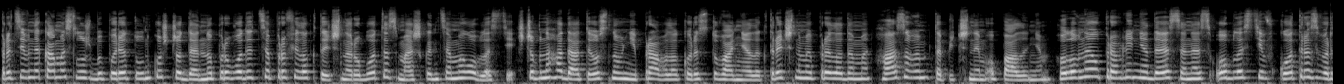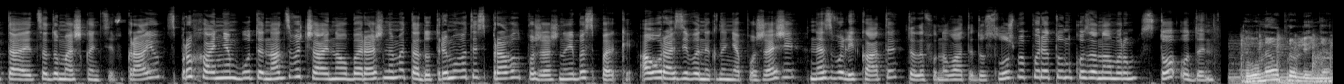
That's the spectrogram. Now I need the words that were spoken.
Працівниками служби порятунку щоденно проводиться профілактична робота з мешканцями області, щоб нагадати основні правила користування електричними приладами, газовим та пічним опаленням. Головне управління ДСНС області вкотре звертається до мешканців краю з проханням бути надзвичайно обережними та дотримуватись правил пожежної безпеки. А у разі виникнення пожежі не зволікати, телефонувати до служби порятунку за номером 101. Головне управління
